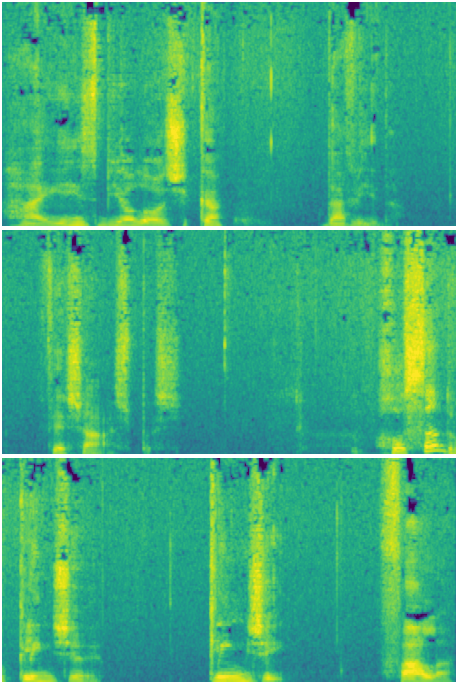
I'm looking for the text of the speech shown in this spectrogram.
raiz biológica da vida. Fecha aspas. Rossandro Klinger, Klinger fala.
